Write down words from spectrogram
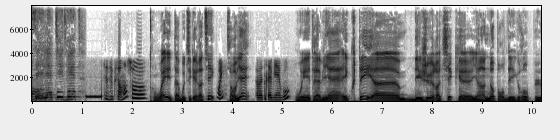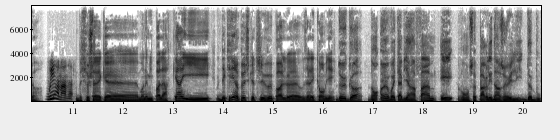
C'est les petites vites. Séduction, bonjour. Oui, ta boutique érotique. Oui. Ça va bien? Ça va très bien, vous? Oui, très bien. Écoutez, euh, des jeux érotiques, euh, il y en a pour des groupes, là. Oui, on en a. Ben ça, je suis avec euh, mon ami Paul Arcan. Il décrit un peu ce que tu veux, Paul. Euh, Vous allez être combien? Deux gars, dont un va être habillé en femme et vont se parler dans un lit debout.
